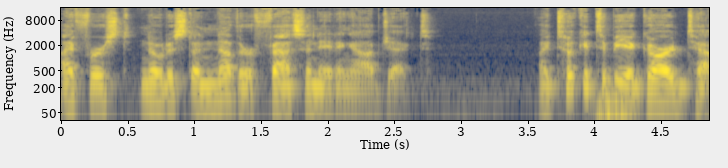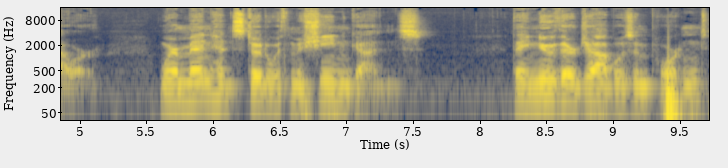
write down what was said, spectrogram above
I first noticed another fascinating object. I took it to be a guard tower, where men had stood with machine guns. They knew their job was important,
